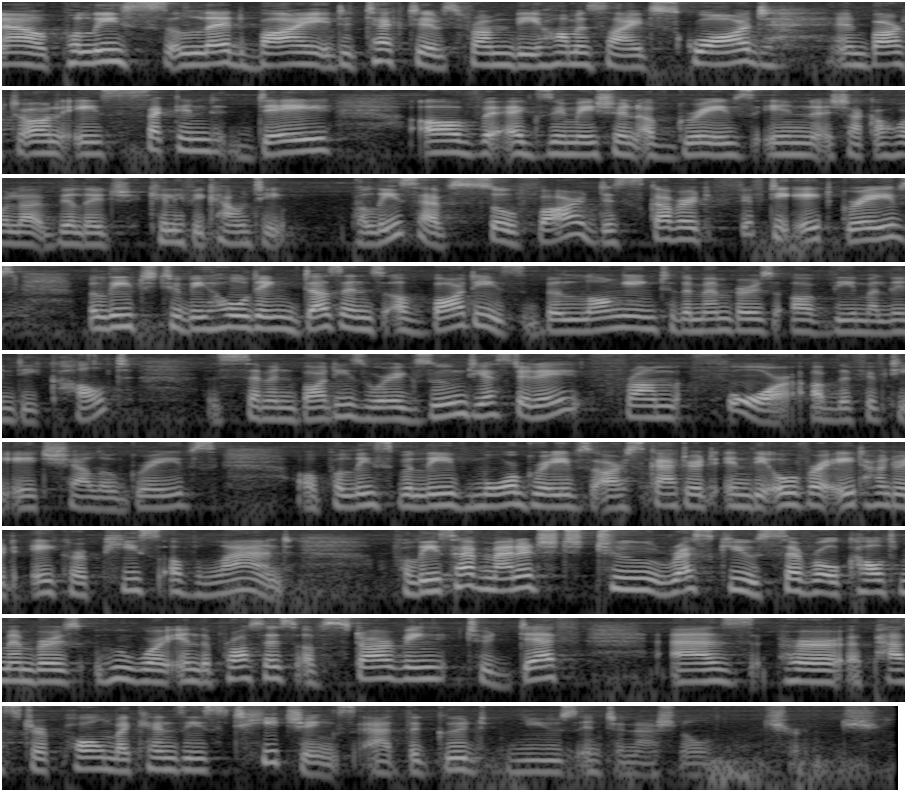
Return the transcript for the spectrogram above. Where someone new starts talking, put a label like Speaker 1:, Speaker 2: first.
Speaker 1: Now, police led by detectives from the homicide squad embarked on a second day of exhumation of graves in Shakahola village, Kilifi County. Police have so far discovered 58 graves believed to be holding dozens of bodies belonging to the members of the Malindi cult. The seven bodies were exhumed yesterday from four of the 58 shallow graves. Well, police believe more graves are scattered in the over 800 acre piece of land. Police have managed to rescue several cult members who were in the process of starving to death as per Pastor Paul Mackenzie's teachings at the Good News International Church.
